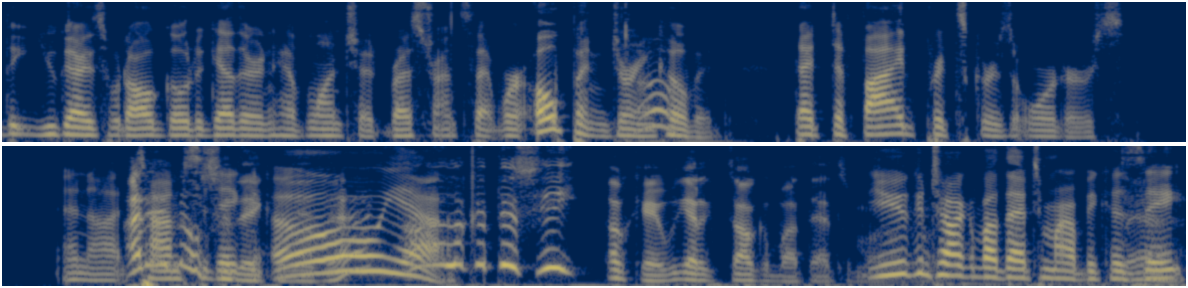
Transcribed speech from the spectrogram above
that you guys would all go together and have lunch at restaurants that were open during Oh. COVID that defied Pritzker's orders. And uh, I Tom didn't know Sadeka. Sadeka did Oh yeah. Oh, look at this heat. Okay, we got to talk about that tomorrow. You can talk about that tomorrow because Yeah. they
